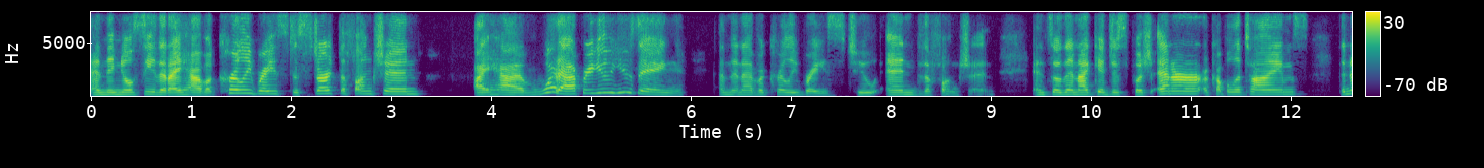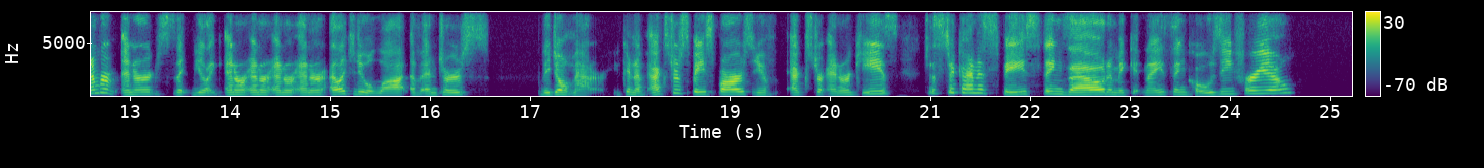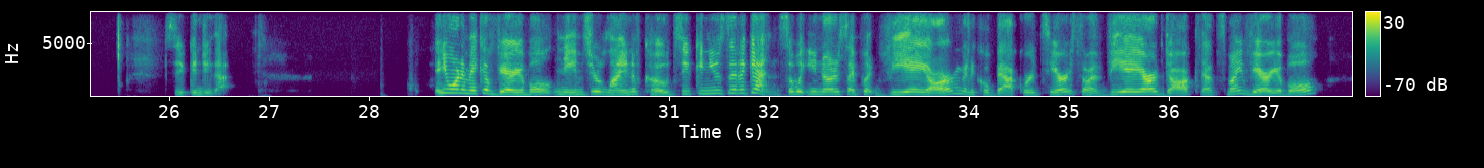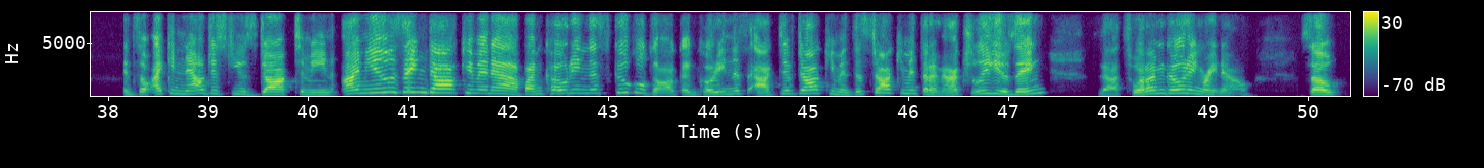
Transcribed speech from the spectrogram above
And then you'll see that I have a curly brace to start the function. I have what app are you using? And then I have a curly brace to end the function. And so then I could just push enter a couple of times. The number of enters that you like enter, enter, enter, enter. I like to do a lot of enters. They don't matter. You can have extra space bars, you have extra enter keys just to kind of space things out and make it nice and cozy for you. So you can do that. And you want to make a variable, names your line of code so you can use it again. So what you notice, I put VAR. I'm going to go backwards here. So I have VAR doc. That's my variable. And so I can now just use doc to mean I'm using document app. I'm coding this Google Doc. I'm coding this active document, this document that I'm actually using. That's what I'm coding right now. So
